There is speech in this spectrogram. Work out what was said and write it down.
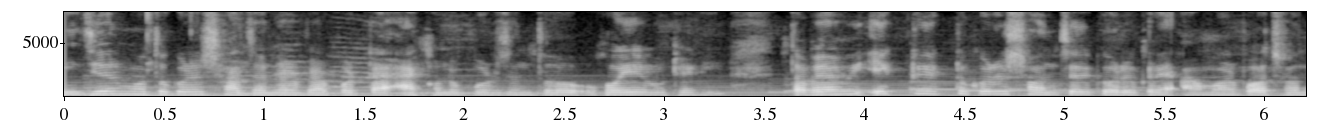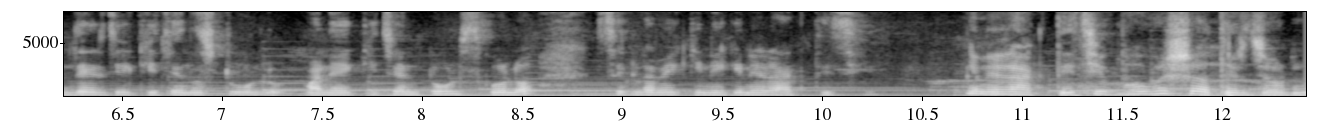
নিজের মতো করে সাজানোর ব্যাপারটা এখনও পর্যন্ত হয়ে ওঠেনি। তবে আমি একটু একটু করে সঞ্চয় করে করে আমার পছন্দের যে কিচেন স্টুল মানে কিচেন টুলসগুলো সেগুলো আমি কিনে কিনে রাখতেছি। কিনে রাখতেছি ভবিষ্যতের জন্য।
